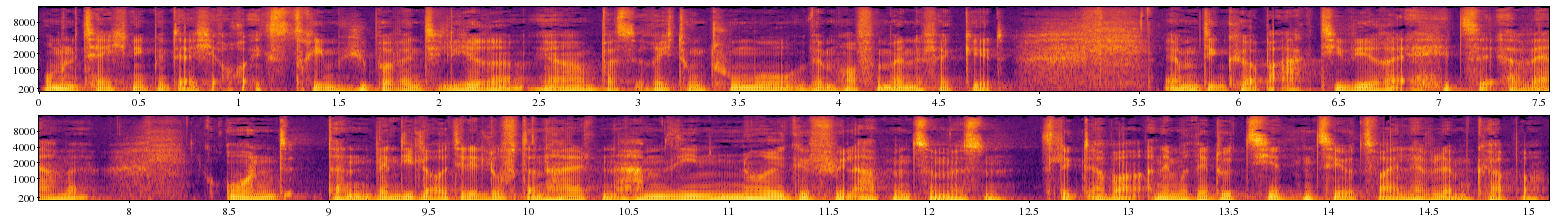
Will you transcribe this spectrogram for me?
um eine Technik, mit der ich auch extrem hyperventiliere, ja, was Richtung Tumo, Wim Hof im Endeffekt geht, ähm, den Körper aktiviere, erhitze, erwärme. Und dann, wenn die Leute die Luft anhalten, haben sie null Gefühl, atmen zu müssen. Es liegt aber an dem reduzierten CO2-Level im Körper.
